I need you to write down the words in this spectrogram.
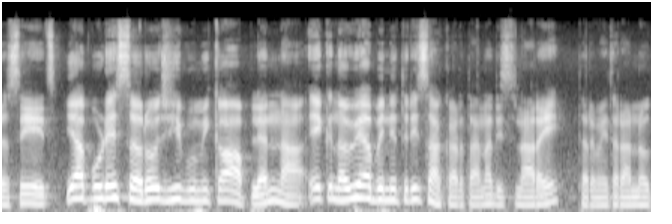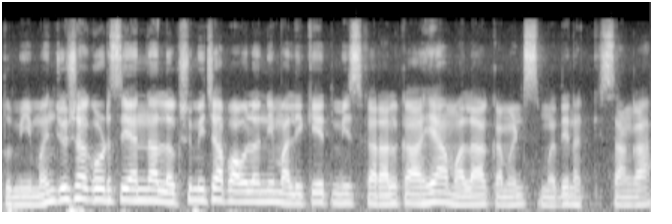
तसेच यापुढे सरोज ही भूमिका आपल्यांना एक नवी अभिनेत्री साकारताना दिसणार आहे. तर मित्रांनो तुम्ही मंजुषा गोडसे यांना लक्ष्मीच्या पावलांनी मालिकेत मिस कराल का हे आम्हाला कमेंट्समध्ये नक्की सांगा.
